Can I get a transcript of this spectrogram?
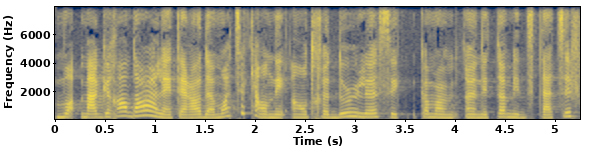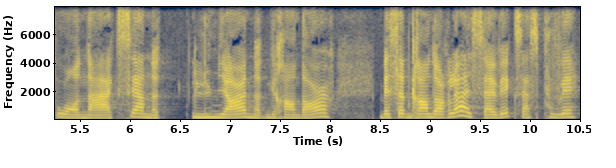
Ma grandeur à l'intérieur de moi, tu sais, quand on est entre deux, là, c'est comme un, état méditatif où on a accès à notre lumière, notre grandeur. Ben cette grandeur-là, elle savait que ça se pouvait.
